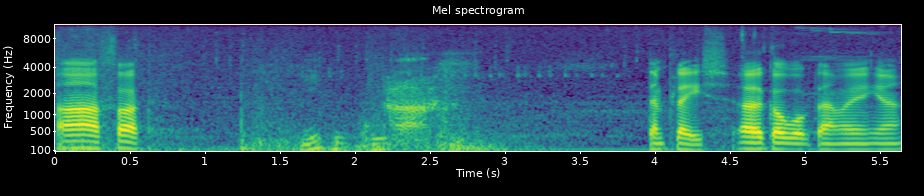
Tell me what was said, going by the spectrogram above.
Ah, fuck. Then please, Uh, go walk that way, yeah.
